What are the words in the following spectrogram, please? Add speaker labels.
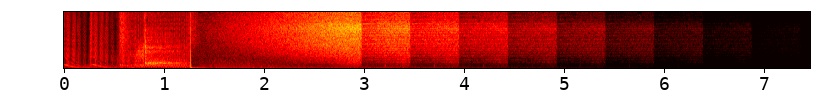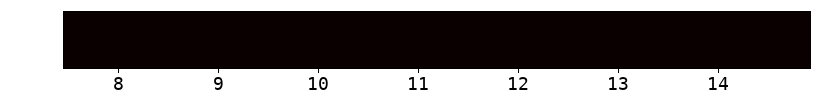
Speaker 1: Oh!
